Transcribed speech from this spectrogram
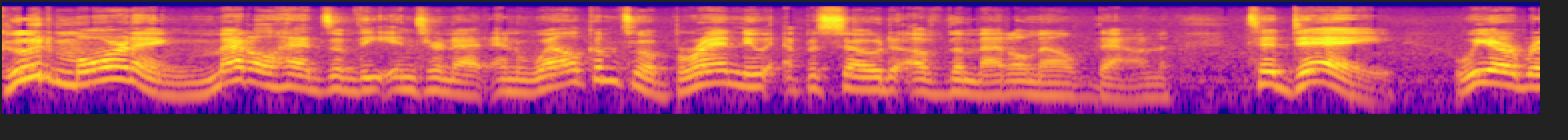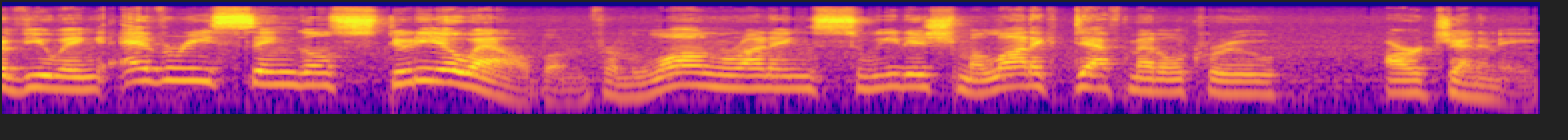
Good morning, metalheads of the internet, and welcome to a brand new episode of the Metal Meltdown. Today, we are reviewing every single studio album from long-running Swedish melodic death metal crew Arch Enemy.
